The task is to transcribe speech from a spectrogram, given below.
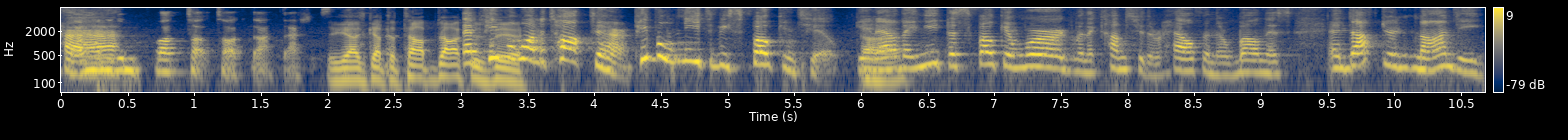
her. I'm talk, talk, talk doctor. You guys got the top doctors And people there. want to talk to her. People need to be spoken to. You know, they need the spoken word when it comes to their health and their wellness. And Dr. Nahndi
